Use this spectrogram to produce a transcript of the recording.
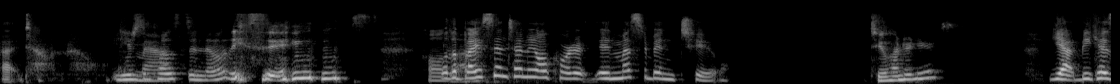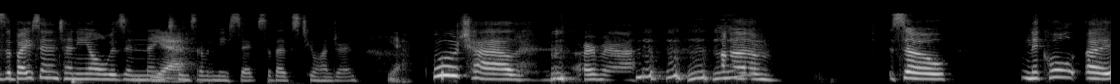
I don't know. You're supposed to know these things. Hold Well, the bicentennial quarter it must have been two. 200 years? Yeah, because the bicentennial was in Yeah. 1976, so that's 200. Yeah. Ooh, child, our math. um so nicole uh,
